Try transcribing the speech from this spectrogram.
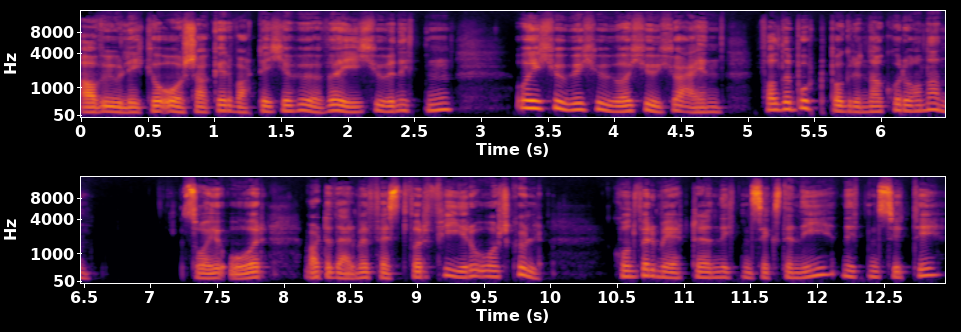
Av ulike årsaker ble det ikke høve i 2019, og i 2020 og 2021 falt det bort på grunn av koronaen. Så i år ble det dermed fest for fire årskull, konfirmerte 1969, 1970,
